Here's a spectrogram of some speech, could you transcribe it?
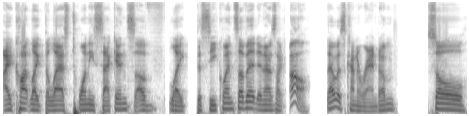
I caught like the last 20 seconds of like the sequence of it and I was like, "Oh, that was kind of random." So,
